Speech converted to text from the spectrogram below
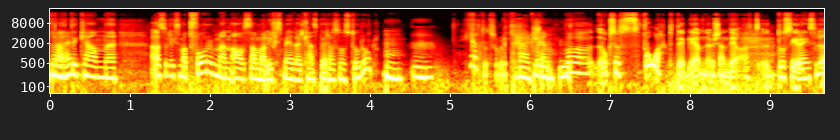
Nej. Att det kan, eh, alltså liksom att formen av samma livsmedel kan spela så stor roll. Mm, Mm. Helt otroligt. verkligen. Men- Vad också svårt det blev nu kände jag att dosera insulin.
